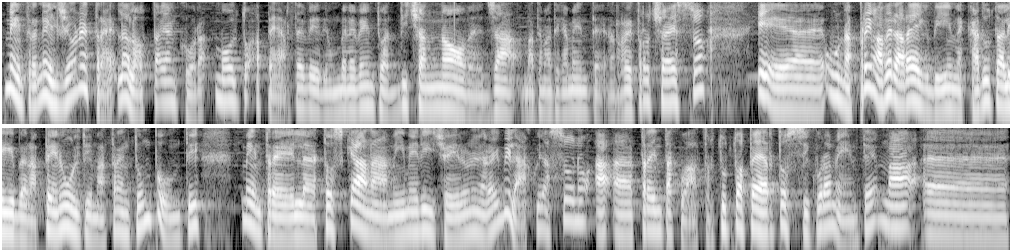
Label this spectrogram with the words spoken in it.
Mentre nel girone 3 la lotta è ancora molto aperta e vede un Benevento a 19 già matematicamente retrocesso e eh, una primavera rugby in caduta libera penultima a 31 punti mentre il Toscana mi Medice e l'Unione Rugby L'Aquila sono a 34 tutto aperto sicuramente ma eh,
